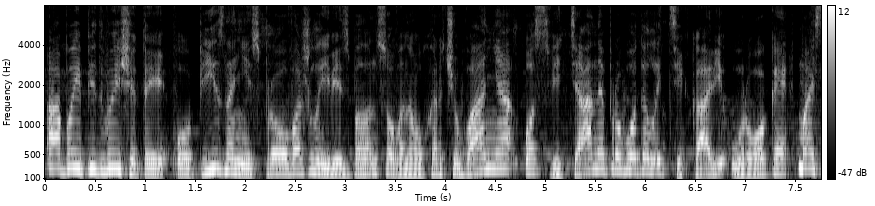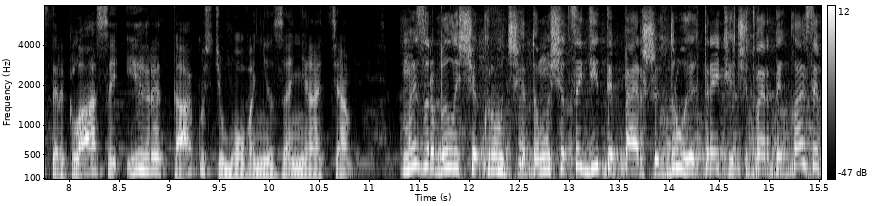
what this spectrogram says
Аби підвищити опізнаність про важливість балансованого харчування, освітяни проводили цікаві уроки, майстер-класи, ігри та костюмовані заняття. Ми зробили ще круче, тому що це діти перших, других, третіх, четвертих класів,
